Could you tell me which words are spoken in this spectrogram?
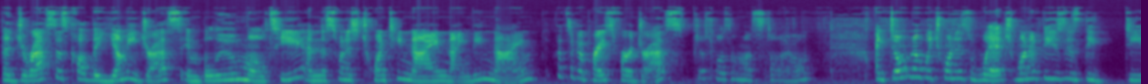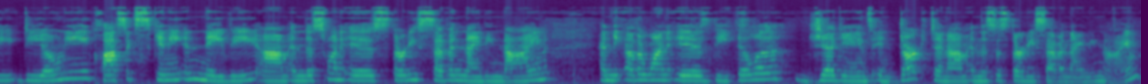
The dress is called the Yumi Dress in blue multi, and this one is $29.99. That's a good price for a dress. Just wasn't my style. I don't know which one is which. One of these is the Dione Classic Skinny in Navy, um, and this one is $37.99. And the other one is the Illa Jeggings in dark denim, and this is $37.99.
